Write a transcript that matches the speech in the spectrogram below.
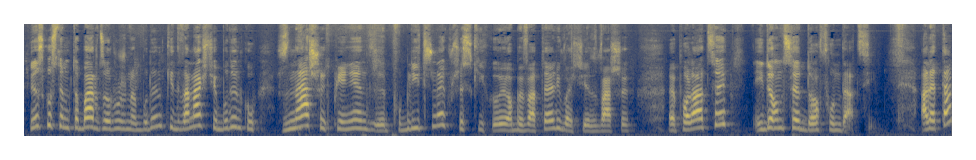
W związku z tym to bardzo różne budynki, 12 budynków z naszych pieniędzy publicznych, wszystkich obywateli, właściwie z waszych e, Polacy, idące do fundacji. Ale tam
